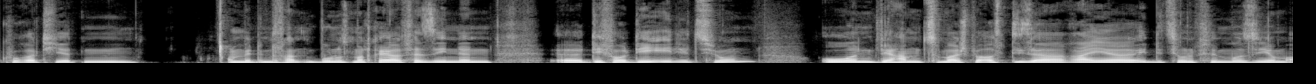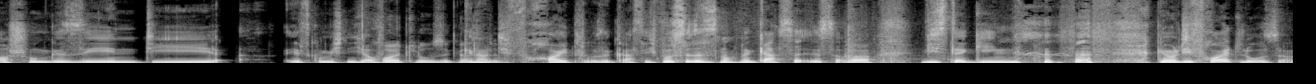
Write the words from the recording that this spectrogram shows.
kuratierten und mit interessantem Bonusmaterial versehenen DVD-Editionen. Und wir haben zum Beispiel aus dieser Reihe Edition Filmmuseum auch schon gesehen, die, jetzt komme ich nicht auf Freudlose Gasse. Genau, die freudlose Gasse. Ich wusste, dass es noch eine Gasse ist, aber wie es da ging. genau, die freudlose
